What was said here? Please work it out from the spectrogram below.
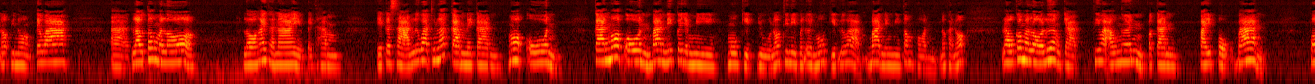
เนาะพี่น้อง แต่ว่าอ่าเราต้องมารอ รอให้ทนายไปทำเอกสารหรือว่าธุรกรรมในการมอบโอน การมอบโอนบ้านนิกก็ยังมีโมกิจอยู่เนาะที่นี่เพิ่นเอิญโมกิจหรือว่าบ้านยังมีต้องผ่อนเนาะค่ะเนาะเราก็มารอเรื่องจากที่ว่าเอาเงินประกันไปโปะบ้าน พอ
